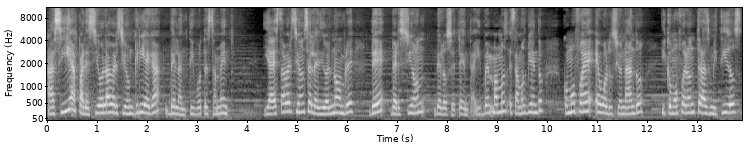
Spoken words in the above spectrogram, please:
Así apareció la versión griega del Antiguo Testamento. Y a esta versión se le dio el nombre de versión de los 70. Y vamos, estamos viendo cómo fue evolucionando y cómo fueron transmitidos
